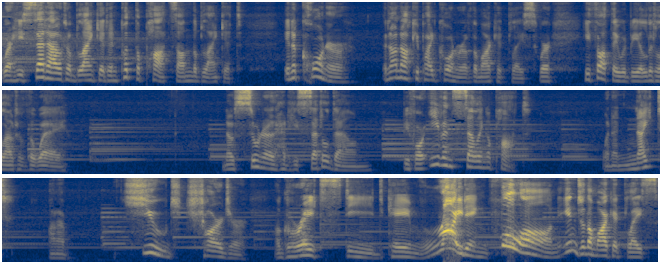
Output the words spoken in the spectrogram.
where he set out a blanket and put the pots on the blanket in a corner, an unoccupied corner of the marketplace, where he thought they would be a little out of the way. No sooner had he settled down, before even selling a pot, when a knight on a huge charger, a great steed, came riding full on into the marketplace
